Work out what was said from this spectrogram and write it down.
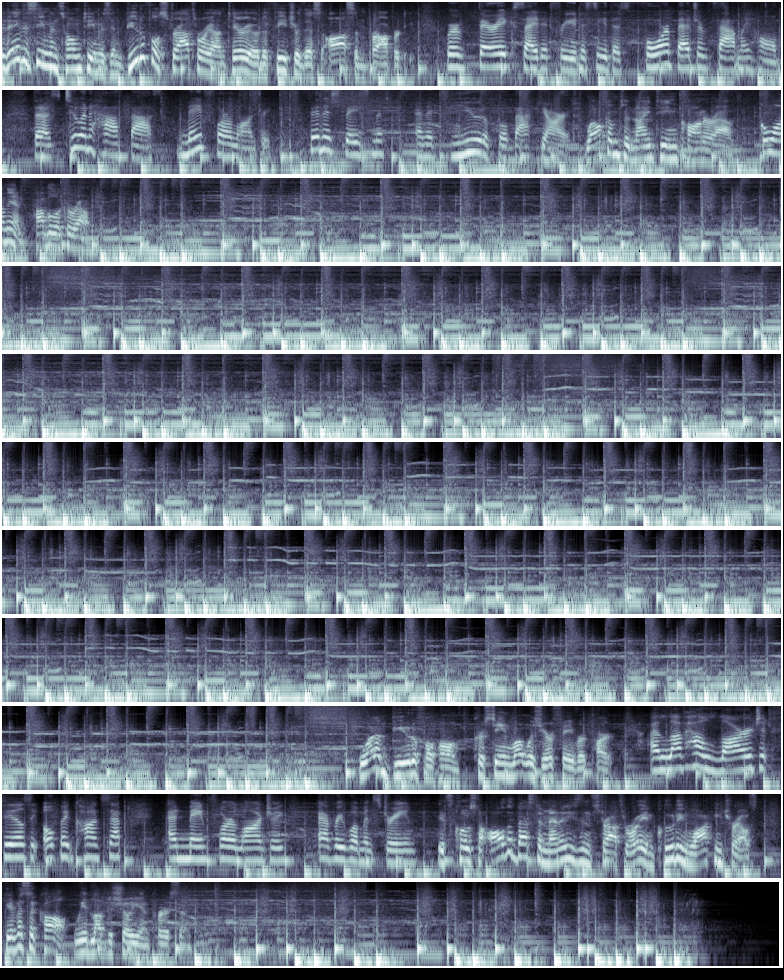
Today, the Siemens Home Team is in beautiful Strathroy, Ontario to feature this awesome property. We're very excited for you to see this four bedroom family home that has two and a half baths, main floor laundry, finished basement, and a beautiful backyard. Welcome to 19 Connor Ave. Go on in, have a look around. What a beautiful home. Christine, what was your favorite part? I love how large it feels, the open concept, and main floor laundry, every woman's dream. It's close to all the best amenities in Strathroy, including walking trails. Give us a call. We'd love to show you in person.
